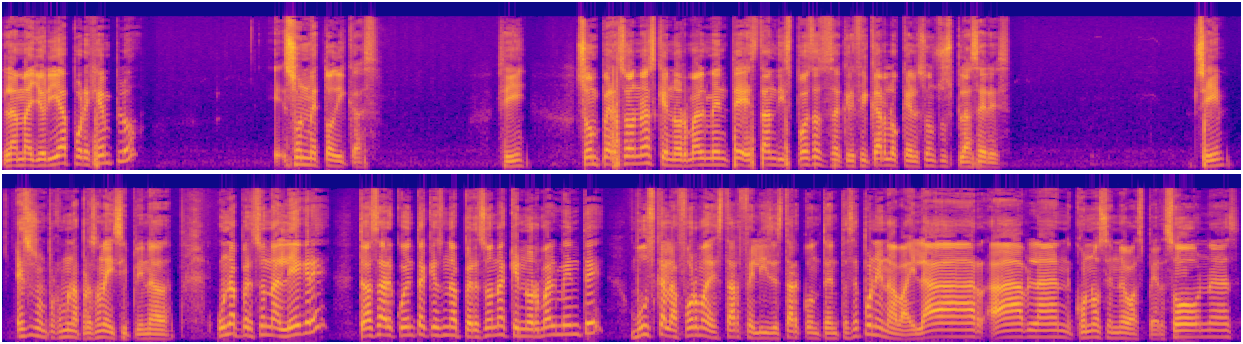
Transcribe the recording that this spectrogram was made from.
la mayoría, por ejemplo, eh, son metódicas. ¿Sí? son personas que normalmente están dispuestas a sacrificar lo que son sus placeres. ¿Sí? Eso es, por ejemplo, una persona disciplinada. Una persona alegre, te vas a dar cuenta que es una persona que normalmente busca la forma de estar feliz, de estar contenta. Se ponen a bailar, hablan, conocen nuevas personas,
